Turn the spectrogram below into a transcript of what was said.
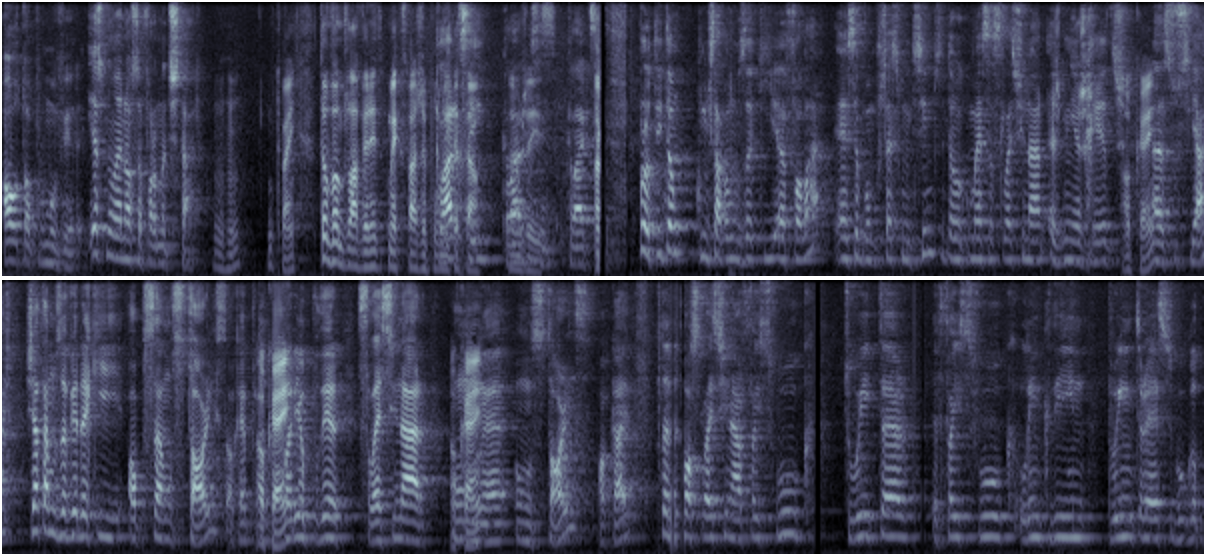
autopromover. Esse não é a nossa forma de estar. Uhum. Muito bem. Então vamos lá ver como é que se faz a publicação. Claro que sim, claro, que sim, claro que sim. Pronto, então, como estávamos aqui a falar, é sempre um processo muito simples, então eu começo a selecionar as minhas redes okay. uh, sociais. Já estamos a ver aqui a opção Stories, ok? Portanto, okay. para eu poder selecionar okay. um, uh, um Stories, ok? Portanto, posso selecionar Facebook, Twitter, Facebook, LinkedIn, Pinterest, Google+,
